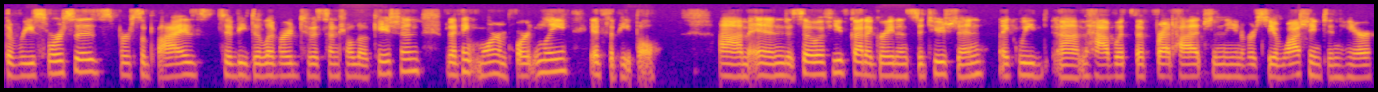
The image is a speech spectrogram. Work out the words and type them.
the resources for supplies to be delivered to a central location. But I think more importantly, it's the people. Um, and so, if you've got a great institution like we um, have with the Fred Hutch and the University of Washington here,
